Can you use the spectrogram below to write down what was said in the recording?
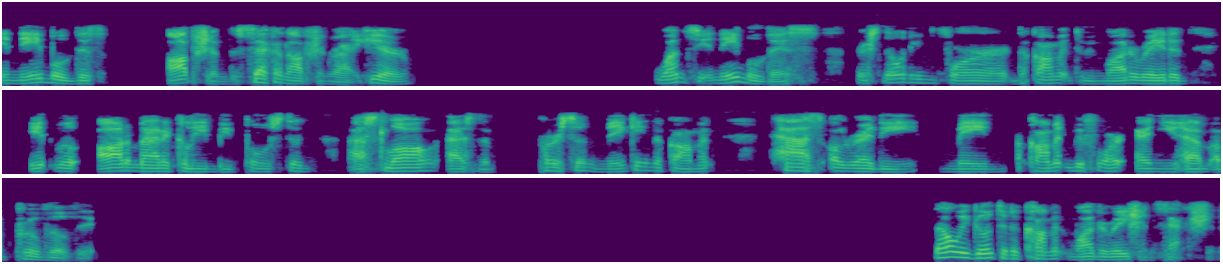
enable this option, the second option right here. Once you enable this, there's no need for the comment to be moderated. It will automatically be posted as long as the person making the comment has already made a comment before and you have approved of it. Now we go to the comment moderation section.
